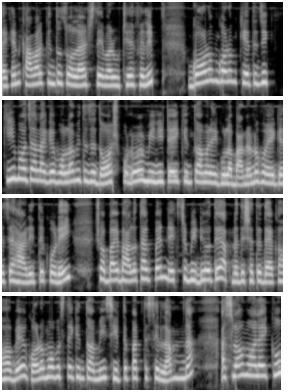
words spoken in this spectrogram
দেখেন কালার কিন্তু চলে আসছে, এবার উঠিয়ে ফেলি। গরম গরম খেতে যে কি মজা লাগে বললামই তো যে দশ পনেরো মিনিটেই কিন্তু আমার এগুলা বানানো হয়ে গেছে হাঁড়িতে করেই। সবাই ভালো থাকবেন। নেক্সট ভিডিওতে আপনাদের সাথে দেখা হবে। গরম অবস্থায় কিন্তু আমি ছিঁড়তে পারতেছিলাম না। আসসালামু আলাইকুম।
